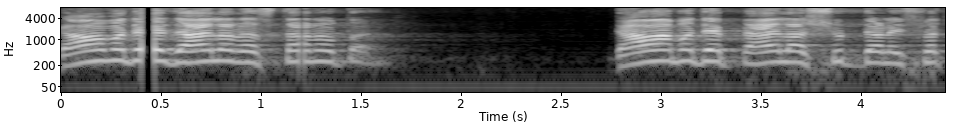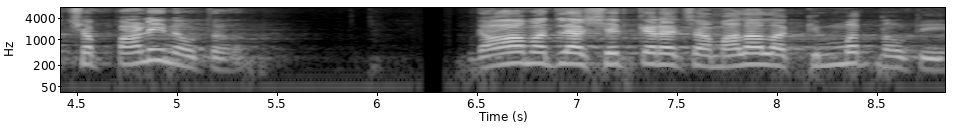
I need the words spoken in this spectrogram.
गावामध्ये जायला रस्ता नव्हता. गावामध्ये प्यायला शुद्ध आणि स्वच्छ पाणी नव्हतं. गावामधल्या शेतकऱ्याच्या मालाला किंमत नव्हती.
